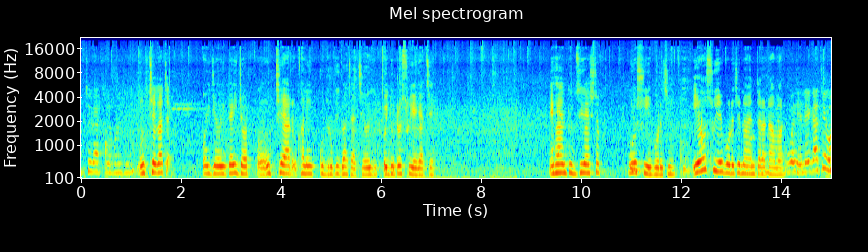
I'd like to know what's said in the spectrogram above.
উচ্ছে গাছ শুয়ে পড়েছে। উচ্ছে গাছ ওই যে ওইটাই জট উচ্ছে আর ওখানে কুদ্রুকি গাছ আছে। ওই ওই দুটো শুয়ে গেছে। এখানে তুলসী গাছটা পুরো শুয়ে পড়েছে। এও শুয়ে পড়েছে নয়নতারাটা আমার। ও হেলে গেছে ও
